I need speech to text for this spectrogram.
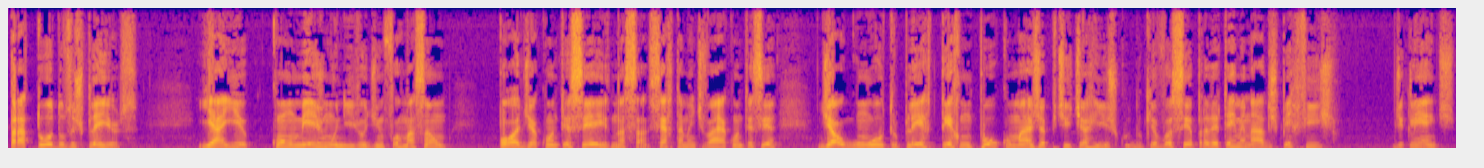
para todos os players. E aí, com o mesmo nível de informação, pode acontecer, e certamente vai acontecer, de algum outro player ter um pouco mais de apetite a risco do que você para determinados perfis de clientes.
